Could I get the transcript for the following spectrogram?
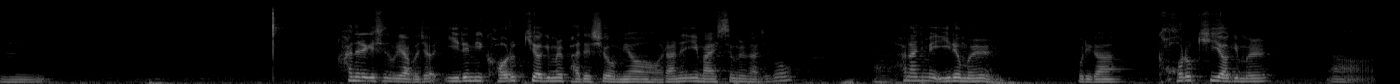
음, 하늘에 계신 우리 아버지 이름이 거룩히 여김을 받으시오며라는 이 말씀을 가지고 어, 하나님의 이름을 우리가 거룩히 여김을 어,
